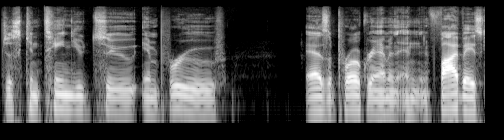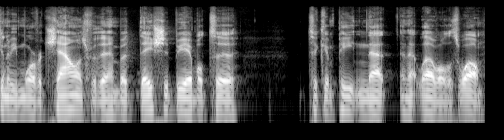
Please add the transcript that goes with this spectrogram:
just continued to improve as a program. And, and 5A is going to be more of a challenge for them, but they should be able to to compete in that in that level as well.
